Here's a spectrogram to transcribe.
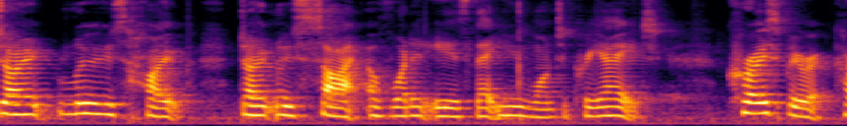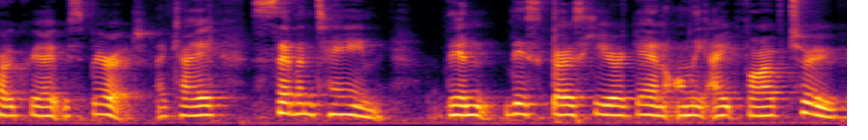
Don't lose hope. Don't lose sight of what it is that you want to create. Crow spirit, co-create with spirit, okay? 17. Then this goes here again on the 852.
